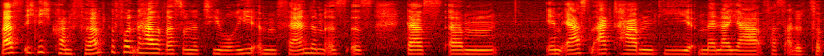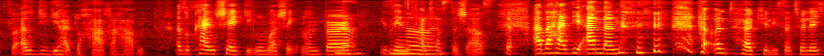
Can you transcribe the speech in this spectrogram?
Was ich nicht confirmed gefunden habe, was so eine Theorie im Fandom ist, ist, dass ähm, im ersten Akt haben die Männer ja fast alle Zöpfe, also die, die halt noch Haare haben. Also kein Shade gegen Washington und Burr. Nein. Die sehen Nein. fantastisch aus. Ja. Aber halt die anderen und Hercules natürlich.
